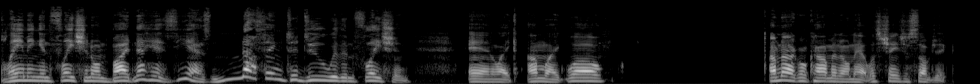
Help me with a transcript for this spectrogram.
blaming inflation on Biden. That has, he has nothing to do with inflation. And like, I'm like, well, I'm not going to comment on that. Let's change the subject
